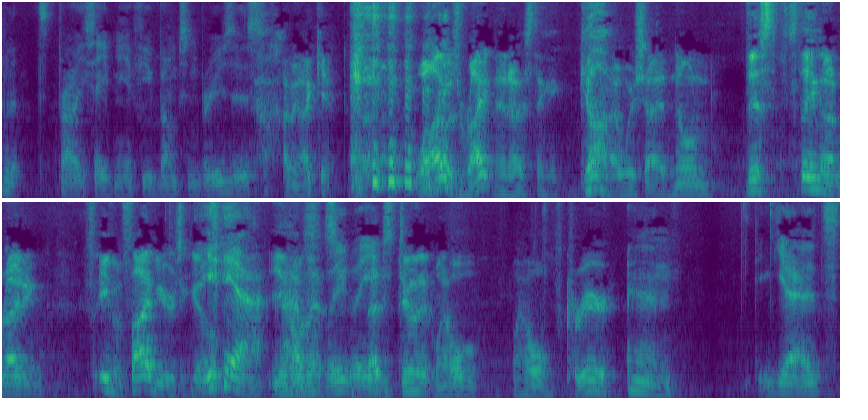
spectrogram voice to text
would have probably saved me a few bumps and bruises. I mean, I can't. While I was writing it, I was thinking, God, I wish I had known this thing I'm writing even five years ago. yeah, You know, absolutely. that's that's doing it my whole my whole career. and yeah, it's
